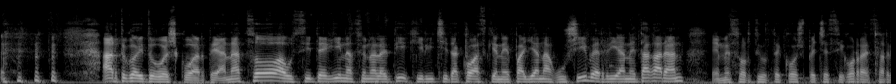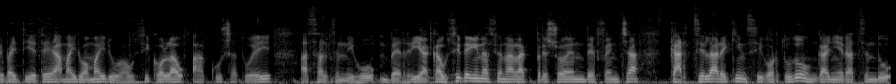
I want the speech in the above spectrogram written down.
Hartuko ditugu esku artean. Atzo, auzitegi nazionaletik iritsitako azken epaia nagusi berrian eta garan, emezortzi urteko espetxe zigorra ezarri baitiete amairu amairu auziko lau akusatuei azaltzen digu berriak. Auzitegi nazionalak presoen defentsa kartzelarekin zigortu du, gaineratzen du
